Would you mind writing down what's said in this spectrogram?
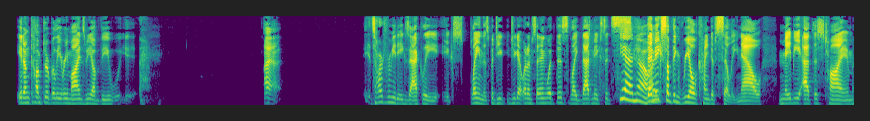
It uncomfortably reminds me of the. I, it's hard for me to exactly explain this, but do you, do you get what I'm saying with this? Like that makes it s- Yeah, no, that I- makes something real kind of silly. Now, maybe at this time,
